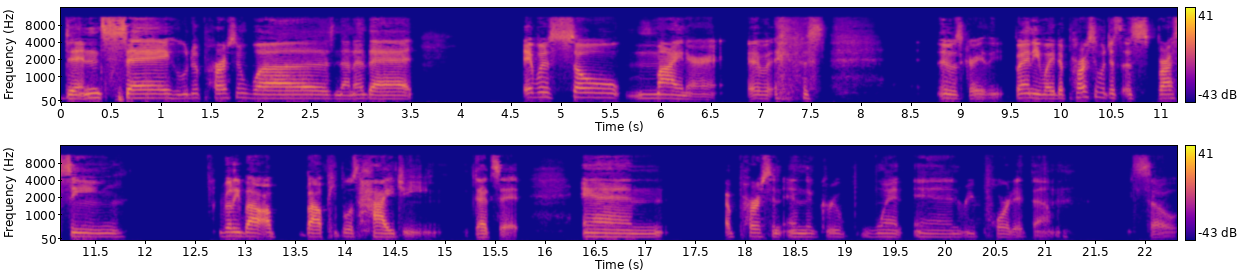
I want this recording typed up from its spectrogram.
didn't say who the person was, none of that. It was so minor. It was, it was crazy. But anyway, the person was just expressing really about about people's hygiene. That's it. And a person in the group went and reported them. So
